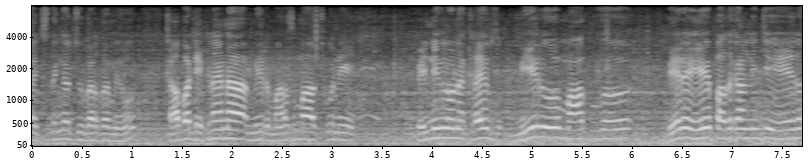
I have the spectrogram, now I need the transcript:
ఖచ్చితంగా చూపెడతాం మేము. కాబట్టి ఎక్కడైనా మీరు మనసు మార్చుకుని పెండింగ్లో ఉన్న క్లైమ్స్ మీరు మాకు వేరే ఏ పథకాల నుంచి ఏదో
